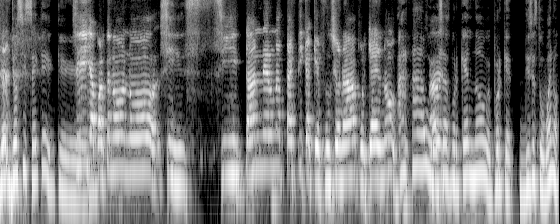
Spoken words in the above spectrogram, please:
yo, yo sí sé que, que, Sí, y aparte no, no, si, si tan era una táctica que funcionaba, ¿por qué a él no? Ajá, güey, o sea, ¿por qué él no, güey? Porque dices tú, bueno,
